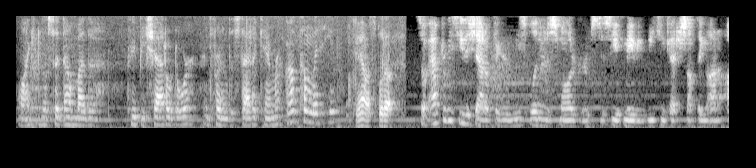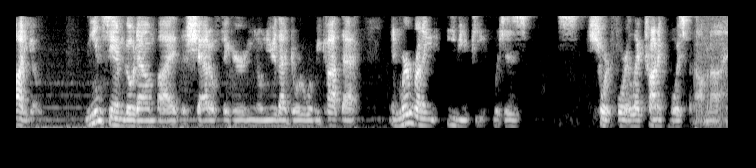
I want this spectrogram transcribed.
Well, I can go sit down by the creepy shadow door in front of the static camera. I'll come with you. Yeah, I'll split up. So after we see the shadow figure, we split into smaller groups to see if maybe we can catch something on audio. Me and Sam go down by the shadow figure, you know, near that door where we caught that, and we're running EVP, which is short for electronic voice phenomena.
